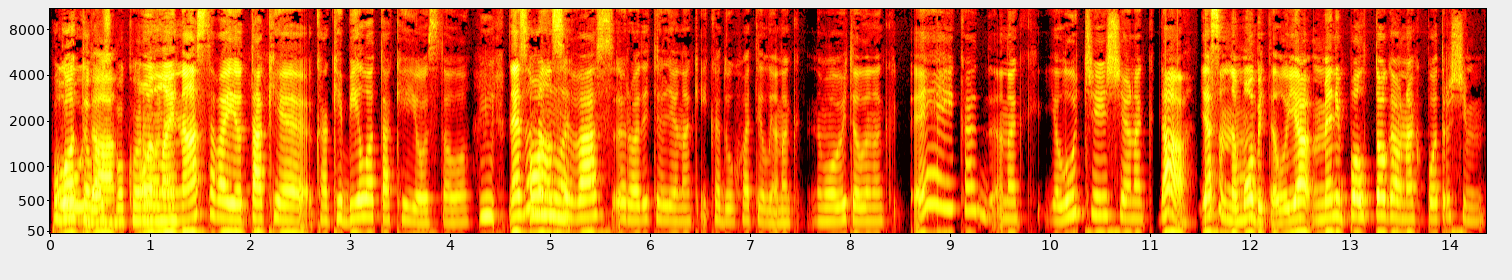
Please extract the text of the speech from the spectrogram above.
Pogotovo O, da. zbog korone. Online nastava i od tak je, kak je bilo, tak je i ostalo. Ne znam li se vas roditelji onak ikad uhvatili onak na mobitelu onak, ej, kad onak, jel učiš? I onak, da, ja sam na mobitelu, ja, meni pol toga onak potrošim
